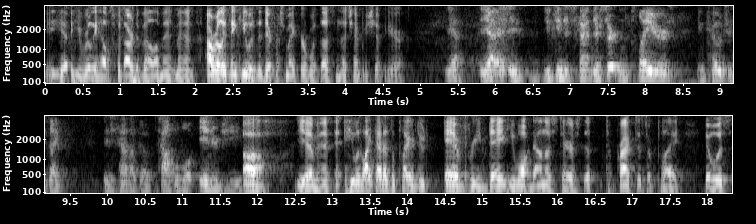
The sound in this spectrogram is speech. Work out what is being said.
He, he really helps with our development, man. I really think he was a difference maker with us in the championship year. Yeah, yeah. It, you can just kind of, there's certain players and coaches like they just have like a palpable energy. Oh yeah, man. He was like that as a player, dude. Every day he walked down those stairs to, to practice or play, it was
